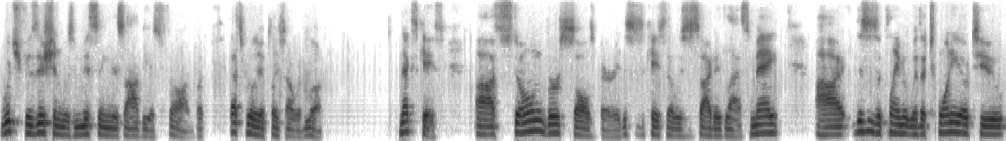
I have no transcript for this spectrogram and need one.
which physician was missing this obvious fraud, but that's really a place I would look. Next case, uh, Stone versus Salisbury. This is a case that was decided last May. Uh, this is a claimant with a 2002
